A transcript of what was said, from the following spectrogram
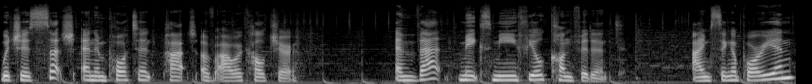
which is such an important part of our culture. And that makes me feel confident. I'm Singaporean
